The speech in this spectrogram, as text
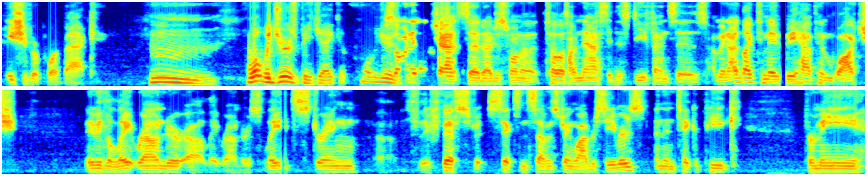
He should report back. Hmm. What would yours be, Jacob? What would yours? Someone be? in the chat said, "I just want to tell us how nasty this defense is." I mean, I'd like to maybe have him watch maybe the late rounder, uh, late rounders, late string, uh, their fifth, sixth, and seventh string wide receivers, and then take a peek for me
